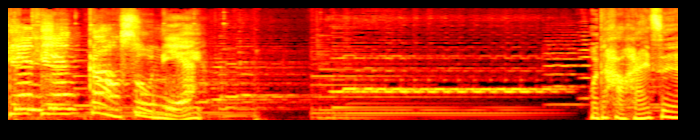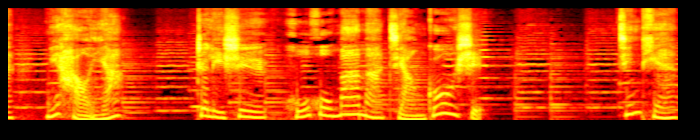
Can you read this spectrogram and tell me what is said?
天天告诉你，我的好孩子，你好呀！这里是糊糊妈妈讲故事。今天，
